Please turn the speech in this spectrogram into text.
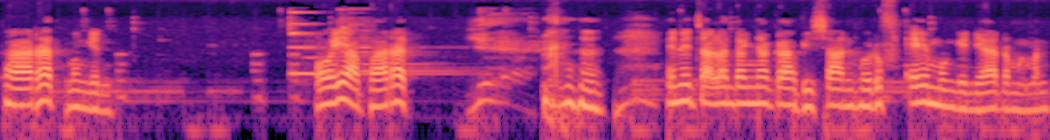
Barat mungkin. Oh ya barat ini calon tangnya kehabisan huruf E mungkin ya teman-teman.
